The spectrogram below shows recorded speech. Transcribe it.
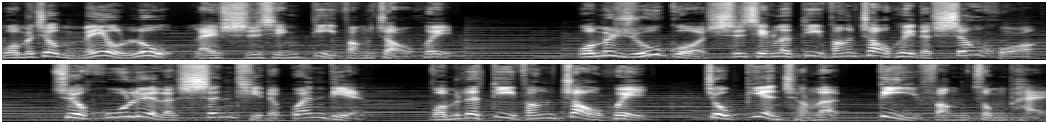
我们就没有路来实行地方教会。我们如果实行了地方教会的生活，却忽略了身体的观点，我们的地方教会就变成了地方宗派。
